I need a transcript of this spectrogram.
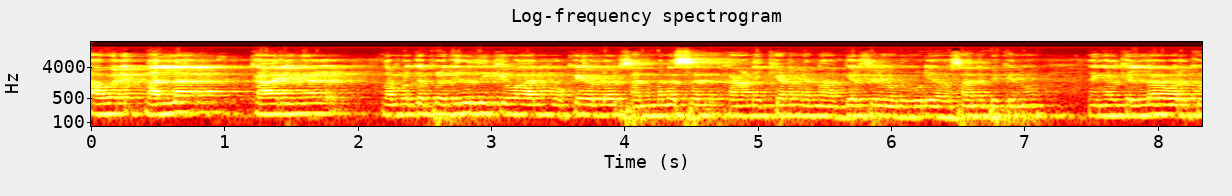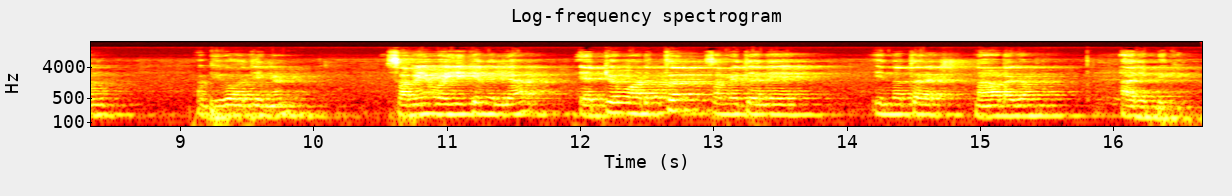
അവർ നല്ല കാര്യങ്ങൾ നമ്മൾക്ക് പ്രകീർത്തിക്കുവാനും ഒക്കെയുള്ള ഒരു സന്മനസ് കാണിക്കണമെന്ന അഭ്യർത്ഥനയോടുകൂടി അവസാനിപ്പിക്കുന്നു. നിങ്ങൾക്ക് എല്ലാവർക്കും അഭിവാദ്യങ്ങൾ. സമയം വൈകിക്കുന്നില്ല. ഏറ്റവും അടുത്ത സമയത്ത് തന്നെ ഇന്നത്തെ നാടകം ആരംഭിക്കും.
